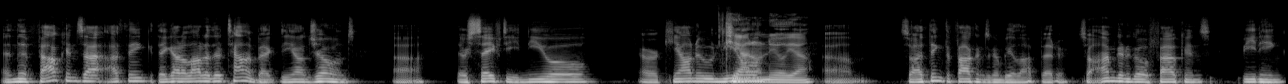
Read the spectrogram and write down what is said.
And the Falcons, I, I think they got a lot of their talent back. Deion Jones, uh, their safety Neil or Keanu Neal. Keanu Neal, yeah. Um, so I think the Falcons are going to be a lot better. So I'm going to go Falcons beating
